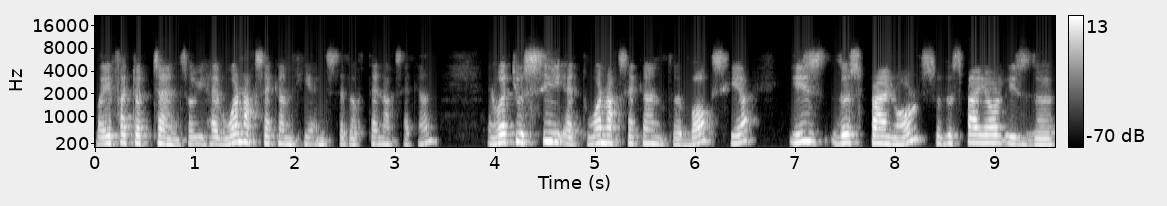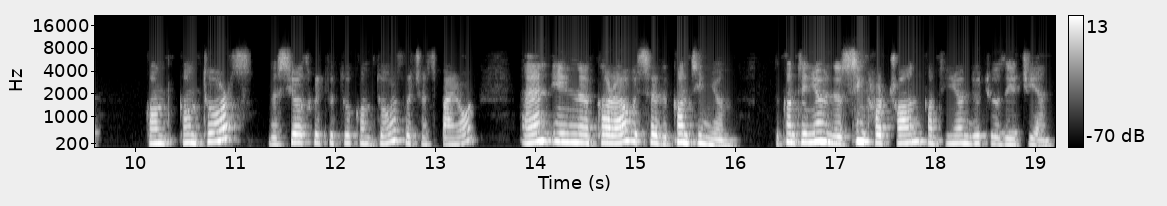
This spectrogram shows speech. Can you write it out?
by a factor 10. So you have one arc second here instead of 10 arc second. And what you see at one arc second uh, box here is the spiral. So the spiral is the con contours, the CO322 contours, which are spiral. And in color, we say the continuum. The continuum is the synchrotron continuum due to the AGN.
